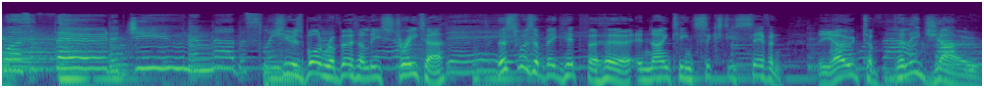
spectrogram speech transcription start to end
Was it 3rd of June, another sleep? She was born Roberta Lee Streeter. This was a big hit for her in 1967, the Ode to Billie Joe.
